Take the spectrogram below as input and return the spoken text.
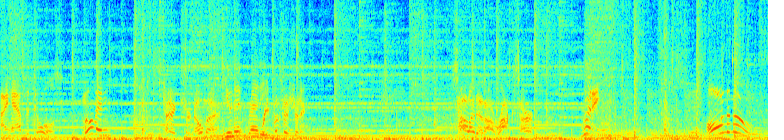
I have the tools. Moving. Tanks are no match. Unit ready. Repositioning. Solid as a rock, sir. Ready. On the move.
